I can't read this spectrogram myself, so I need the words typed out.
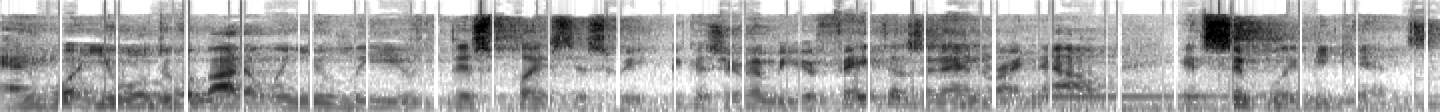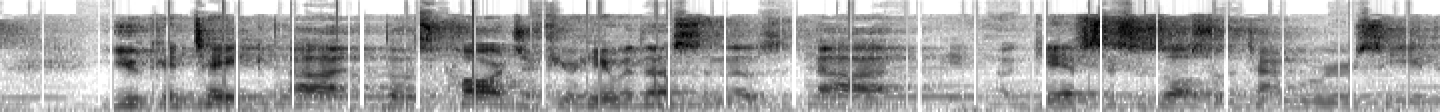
and what you will do about it when you leave this place this week. Because remember, your faith doesn't end right now, it simply begins. You can take uh, those cards if you're here with us and those uh, gifts. This is also the time we receive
